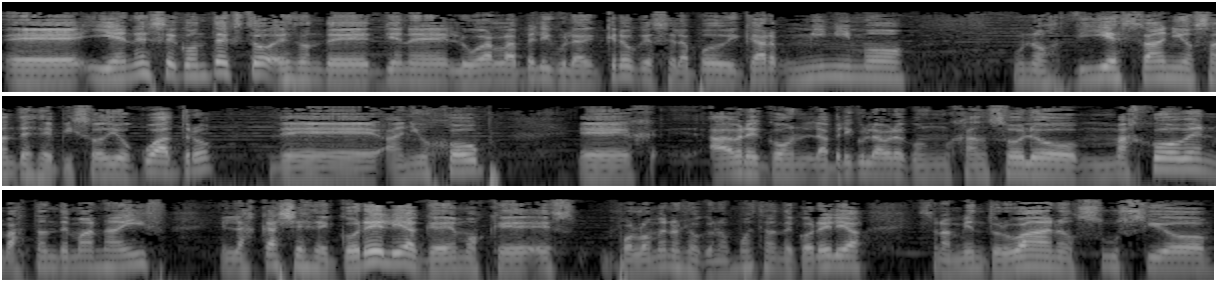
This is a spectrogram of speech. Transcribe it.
eh, y en ese contexto es donde tiene lugar la película, que creo que se la puede ubicar mínimo unos 10 años antes de episodio 4 de A New Hope. Eh, abre con La película abre con un Han Solo más joven, bastante más naif, en las calles de Corelia, que vemos que es por lo menos lo que nos muestran de Corelia, es un ambiente urbano, sucio,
